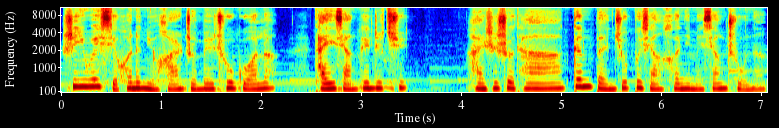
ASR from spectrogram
是因为喜欢的女孩准备出国了，他也想跟着去，还是说他根本就不想和你们相处呢？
